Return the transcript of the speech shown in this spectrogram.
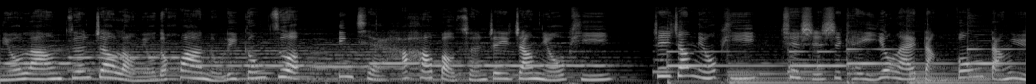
牛郎遵照老牛的话努力工作，并且好好保存这一张牛皮。这一张牛皮确实是可以用来挡风、挡雨、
